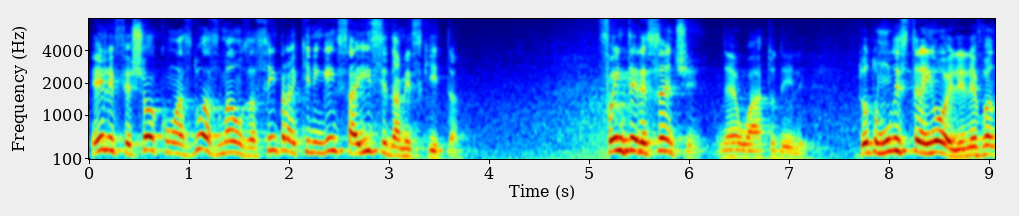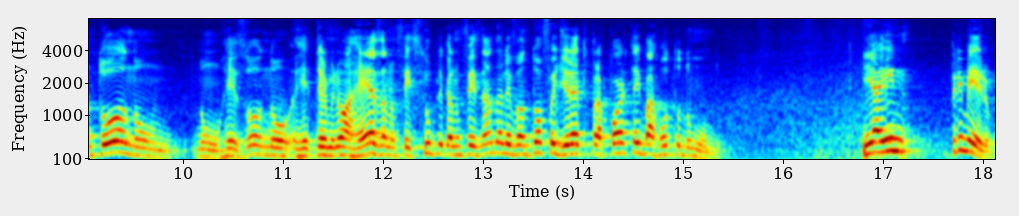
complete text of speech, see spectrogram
ele fechou com as duas mãos assim para que ninguém saísse da mesquita. Foi interessante né, o ato dele. Todo mundo estranhou, ele levantou, não, não rezou, não, terminou a reza, não fez súplica, não fez nada, levantou, foi direto para a porta e barrou todo mundo. E aí, primeiro,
